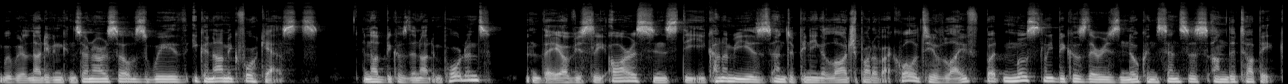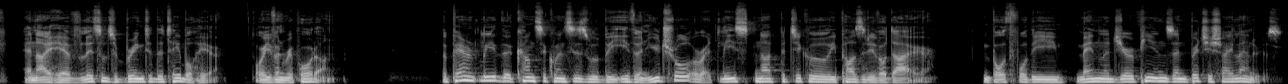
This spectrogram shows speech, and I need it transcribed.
We will not even concern ourselves with economic forecasts. And not because they're not important, and they obviously are, since the economy is underpinning a large part of our quality of life, but mostly because there is no consensus on the topic, and I have little to bring to the table here, or even report on. Apparently, the consequences will be either neutral or at least not particularly positive or dire, both for the mainland Europeans and British Islanders.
